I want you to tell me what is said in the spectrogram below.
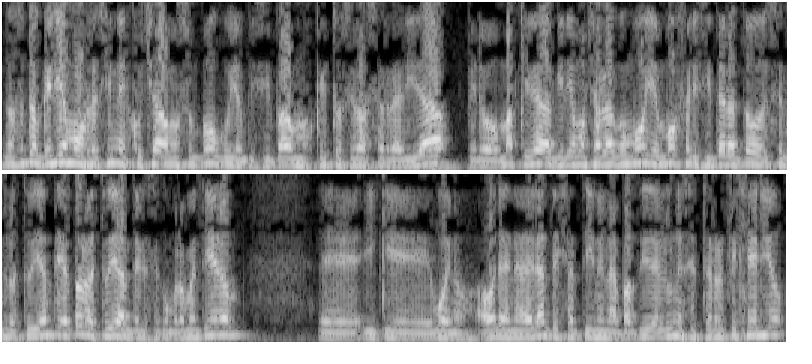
nosotros queríamos, recién escuchábamos un poco y anticipábamos que esto se va a hacer realidad, pero más que nada queríamos charlar con vos y en vos felicitar a todo el centro estudiante y a todos los estudiantes que se comprometieron eh, y que, bueno, ahora en adelante ya tienen a partir del lunes este refrigerio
